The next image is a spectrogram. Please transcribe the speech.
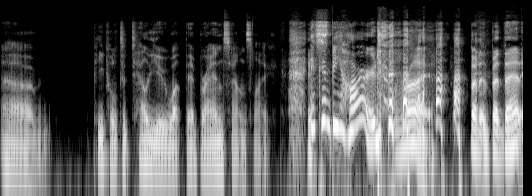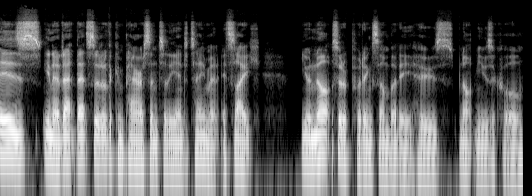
um, people to tell you what their brand sounds like? It can be hard. right but but that is you know that that's sort of the comparison to the entertainment it's like you're not sort of putting somebody who's not musical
